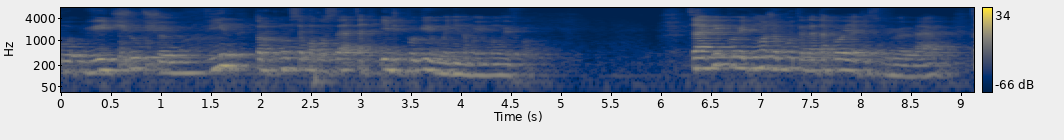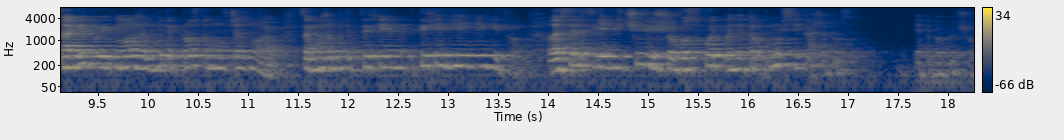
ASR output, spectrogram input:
відчув, що Він торкнувся мого серця і відповів мені на мою молитву. Ця відповідь може бути не такою, як я собі уявляю. Ця відповідь може бути просто мовчазною. Це може бути тихе, тихе віяння вітру. Але в серці я відчую, що Господь мене торкнувся і каже, досить, я тебе почув.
